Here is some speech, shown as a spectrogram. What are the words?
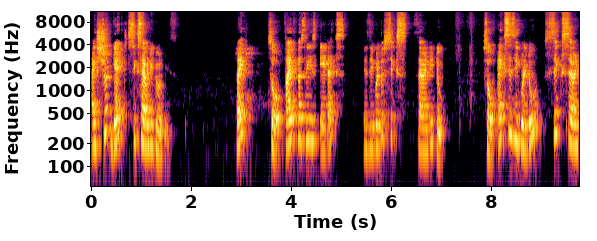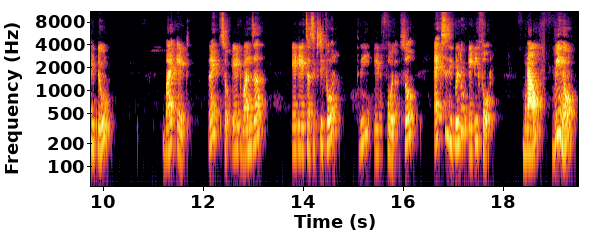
I should get 672 rupees, right? So 5 plus 3 is 8x is equal to 672. So x is equal to 672 by 8, right? So 8 ones are, 8 8s are 64, 3 8 4 So x is equal to 84. Now we know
